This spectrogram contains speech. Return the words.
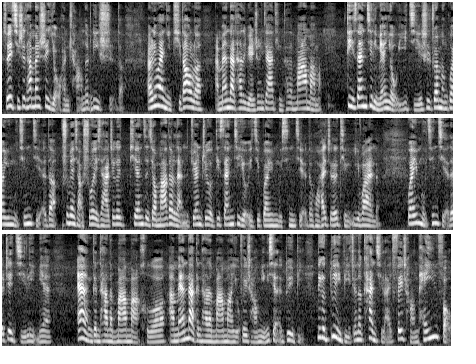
所以其实他们是有很长的历史的。而另外你提到了 Amanda 她的原生家庭，她的妈妈嘛，第三季里面有一集是专门关于母亲节的。顺便想说一下，这个片子叫 Motherland，居然只有第三季有一集关于母亲节的，我还觉得挺意外的。关于母亲节的这集里面。Anne 跟她的妈妈和 Amanda 跟她的妈妈有非常明显的对比，那个对比真的看起来非常 painful。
